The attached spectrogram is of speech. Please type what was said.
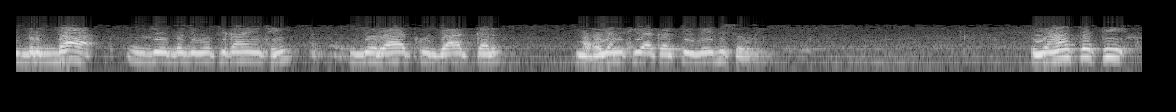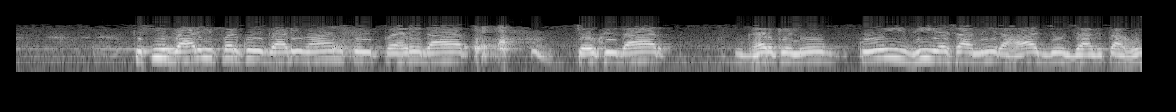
वृद्धा जो ब्रजगोपिकाएँ थी, जो रात को जाग कर भजन किया करती, वे भी सो गई। यहाँ तक कि किसी गाड़ी पर कोई गाड़ीवान कोई पहरेदार, चौकीदार घर के लोग कोई भी ऐसा नहीं रहा जो जागता हो,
